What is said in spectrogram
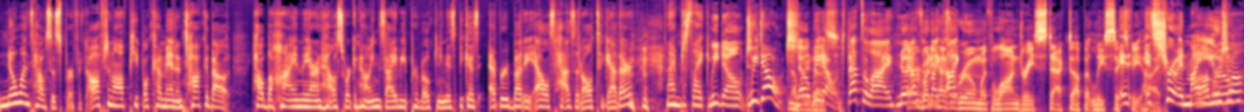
no one's house is perfect. Often I'll have people come in and talk about how behind they are in housework and how anxiety provoking it is because everybody else has it all together. and I'm just like, We don't. We don't. no, Nobody we does. don't. That's a lie. No, that's Everybody like- has like- a room with laundry stacked up at least six it- feet high. It's true. And my A usual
